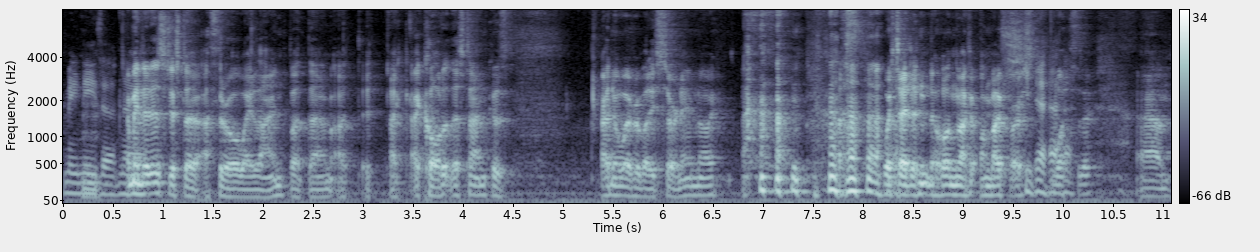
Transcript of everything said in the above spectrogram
Me neither. I mean, it is just a, a throwaway line, but um, I, it, I, I caught it this time because I know everybody's surname now, which I didn't know on my on my first Yeah. watch today. Um,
